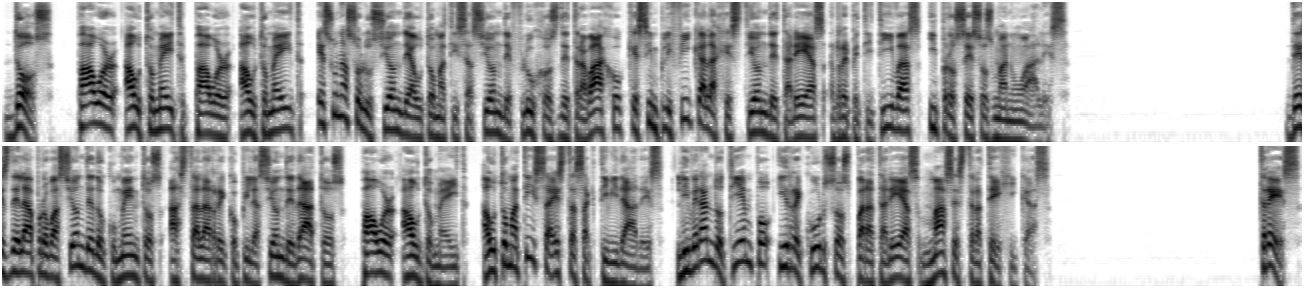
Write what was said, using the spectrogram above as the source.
2. Power Automate Power Automate es una solución de automatización de flujos de trabajo que simplifica la gestión de tareas repetitivas y procesos manuales. Desde la aprobación de documentos hasta la recopilación de datos, Power Automate automatiza estas actividades, liberando tiempo y recursos para tareas más estratégicas. 3.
